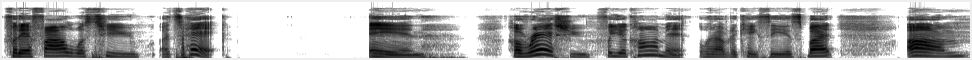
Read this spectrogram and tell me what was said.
for their followers to attack and harass you for your comment, whatever the case is. But um,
